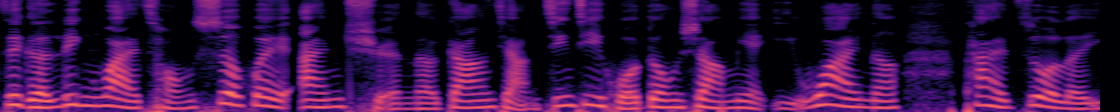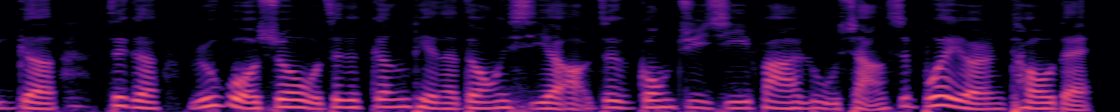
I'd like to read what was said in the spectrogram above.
这个另外从社会安全呢，刚刚讲经济活动上面以外呢，他还做了一个这个，如果说我这个耕田的东西啊，这个工具机放在路上是不会有人偷的，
